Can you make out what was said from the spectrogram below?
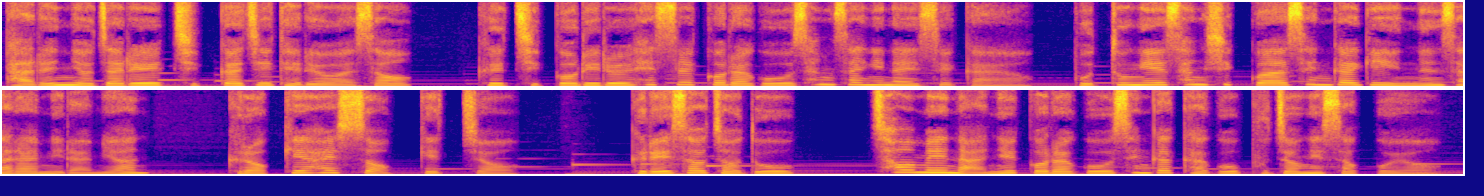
다른 여자를 집까지 데려와서 그 짓거리를 했을 거라고 상상이나 했을까요? 보통의 상식과 생각이 있는 사람이라면 그렇게 할 수 없겠죠. 그래서 저도 처음엔 아닐 거라고 생각하고 부정했었고요.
